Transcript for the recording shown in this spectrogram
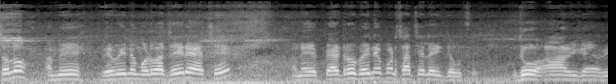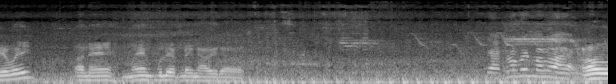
ચલો અમે વેવાઈને મળવા જઈ રહ્યા છે અને પેટ્રોલભાઈને પણ સાથે લઈ જઉં છું. જો આ આવી ગયા વેવાઈ અને મયંક બુલેટ લઈને આવી રહ્યા છે. આવો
